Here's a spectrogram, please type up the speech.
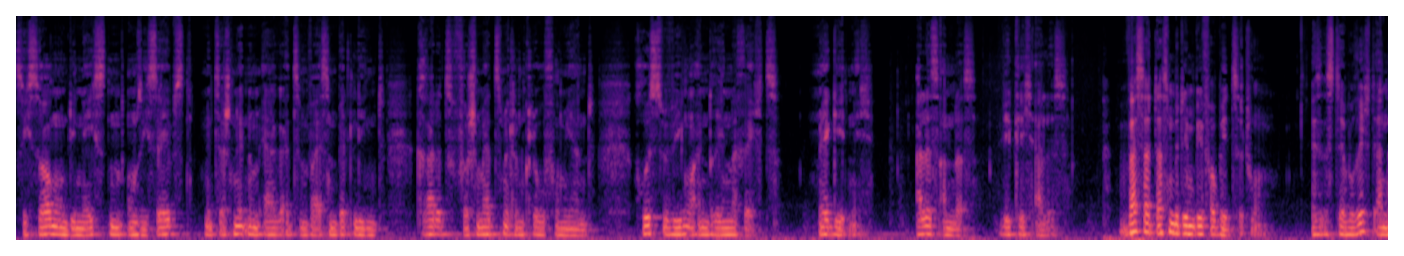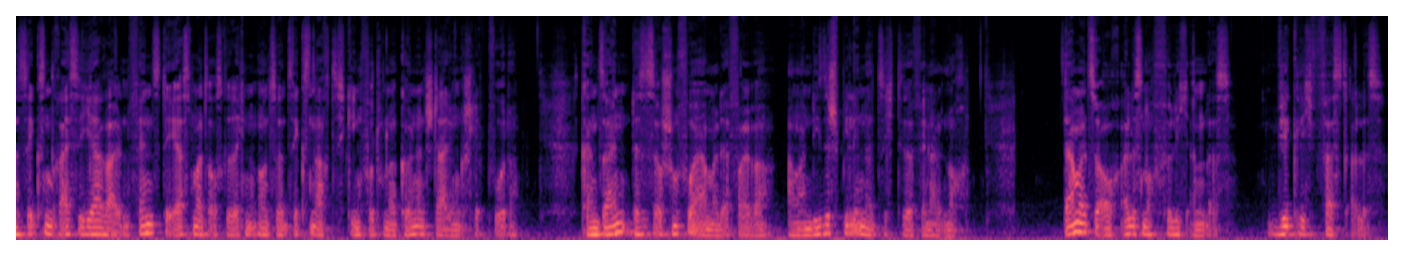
sich Sorgen um die Nächsten, um sich selbst, mit zerschnittenem Ehrgeiz im weißen Bett liegend, geradezu vor Schmerzmitteln chloroformierend, größte Bewegung ein Drehen nach rechts. Mehr geht nicht. Alles anders. Wirklich alles. Was hat das mit dem BVB zu tun? Es ist der Bericht eines 36 Jahre alten Fans, der erstmals ausgerechnet 1986 gegen Fortuna Köln ins Stadion geschleppt wurde. Kann sein, dass es auch schon vorher einmal der Fall war, aber an dieses Spiel erinnert sich dieser Fan halt noch. Damals war auch alles noch völlig anders. Wirklich fast alles.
